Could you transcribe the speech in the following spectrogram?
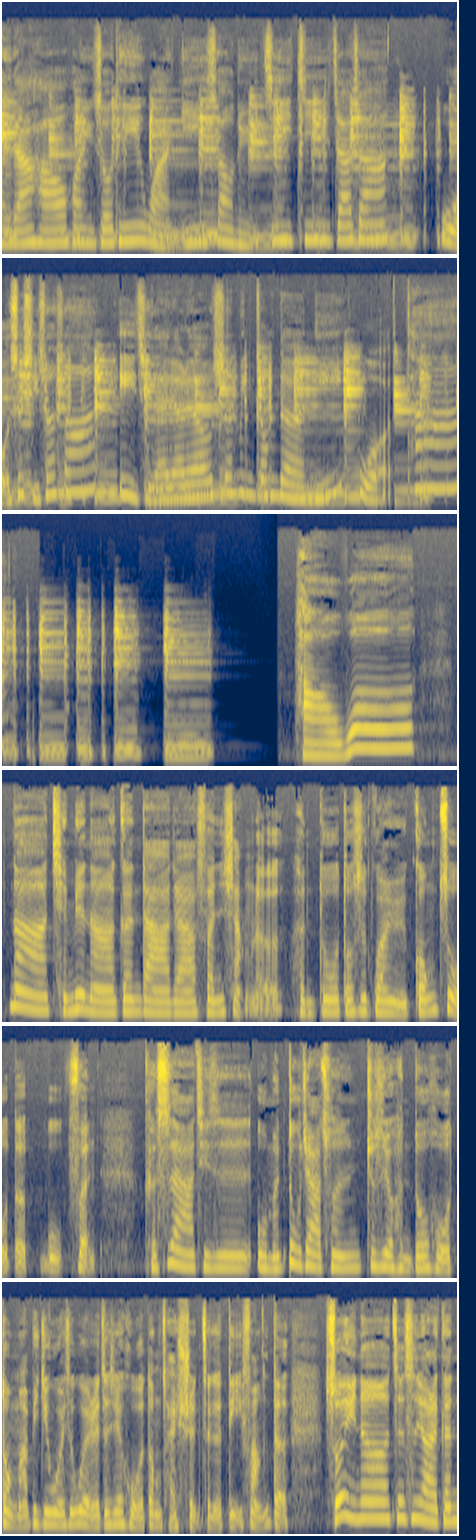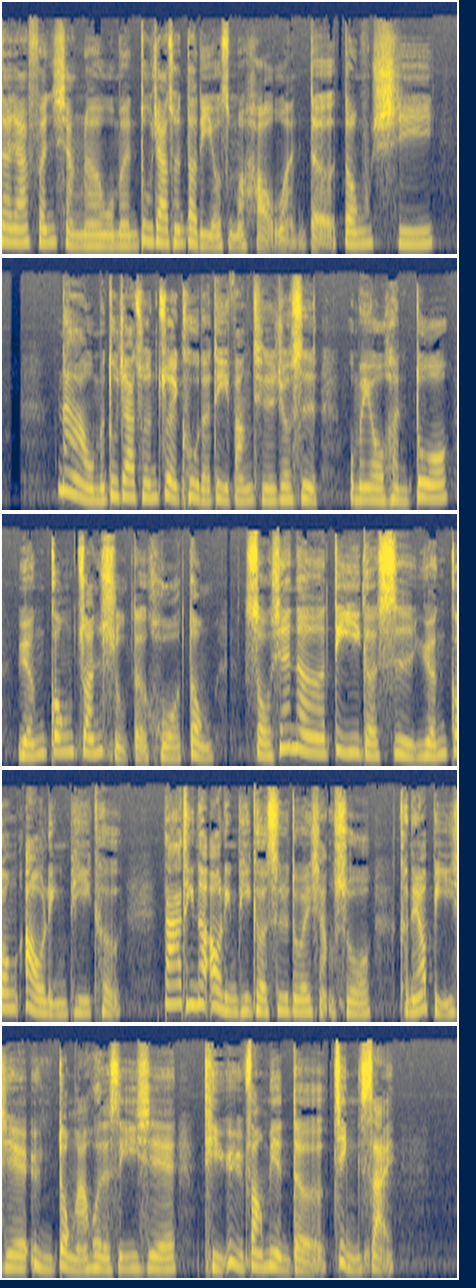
嗨，大家好，欢迎收听晚一少女叽叽喳喳，我是喜刷刷，一起来聊聊生命中的你我他。好哦，那前面呢，跟大家分享了很多都是关于工作的部分。可是啊，其实我们度假村就是有很多活动嘛，毕竟我也是为了这些活动才选这个地方的。所以呢，这次要来跟大家分享呢，我们度假村到底有什么好玩的东西。那我们度假村最酷的地方，其实就是我们有很多员工专属的活动。首先呢，第一个是员工奥林匹克。大家听到奥林匹克，是不是都会想说，可能要比一些运动啊，或者是一些体育方面的竞赛？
